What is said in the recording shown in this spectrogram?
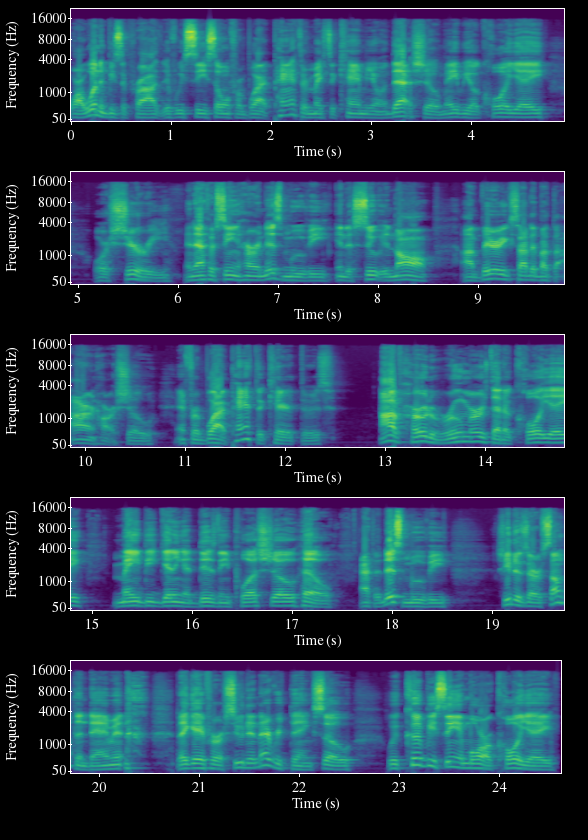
or I wouldn't be surprised if we see someone from Black Panther makes a cameo in that show, maybe Okoye or Shuri. And after seeing her in this movie, in the suit and all, I'm very excited about the Ironheart show. And for Black Panther characters, I've heard rumors that Okoye may be getting a Disney Plus show. Hell, after this movie, she deserves something, damn it. they gave her a suit and everything. So we could be seeing more Okoye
